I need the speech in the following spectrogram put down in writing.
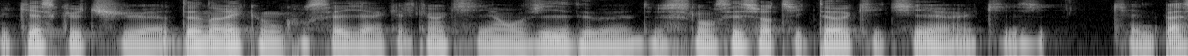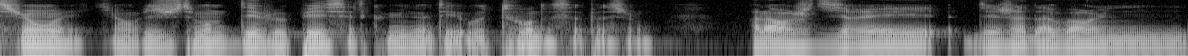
Et qu'est-ce que tu euh, donnerais comme conseil à quelqu'un qui a envie de, de se lancer sur TikTok et qui, euh, qui, qui a une passion et qui a envie justement de développer cette communauté autour de sa passion? Alors, je dirais déjà d'avoir une,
